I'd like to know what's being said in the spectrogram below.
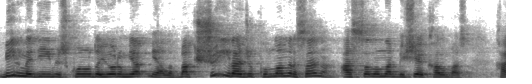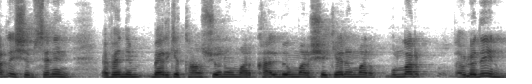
bilmediğimiz konuda yorum yapmayalım. Bak şu ilacı kullanırsan hastalığından bir şey kalmaz. Kardeşim senin efendim belki tansiyonun var, kalbin var, şekerin var. Bunlar öyle değil mi?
